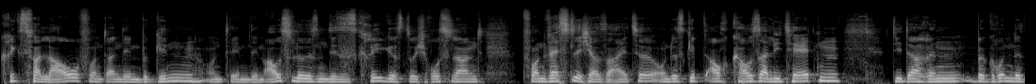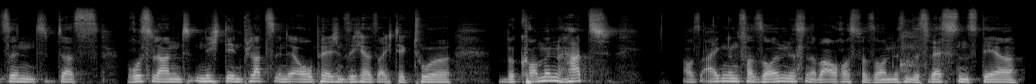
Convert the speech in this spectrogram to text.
Kriegsverlauf und an dem Beginn und dem, dem Auslösen dieses Krieges durch Russland von westlicher Seite. Und es gibt auch Kausalitäten, die darin begründet sind, dass Russland nicht den Platz in der europäischen Sicherheitsarchitektur bekommen hat, aus eigenen Versäumnissen, aber auch aus Versäumnissen des Westens, der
